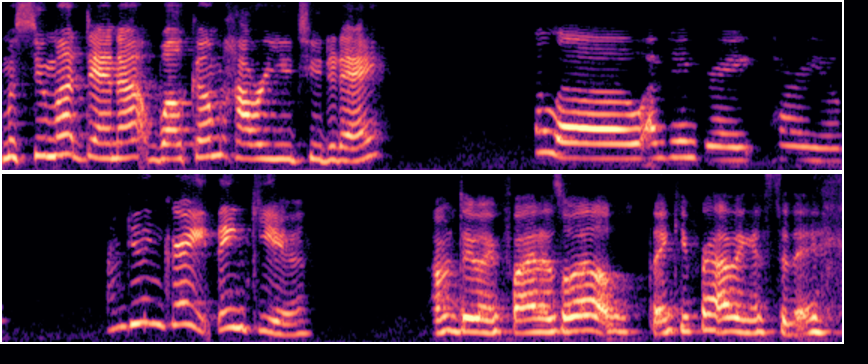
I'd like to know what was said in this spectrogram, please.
Masuma, Dana, welcome. How are you two today? Hello, I'm doing great. How are you? I'm doing great. Thank you. I'm doing fine as well. Thank you for having us today.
